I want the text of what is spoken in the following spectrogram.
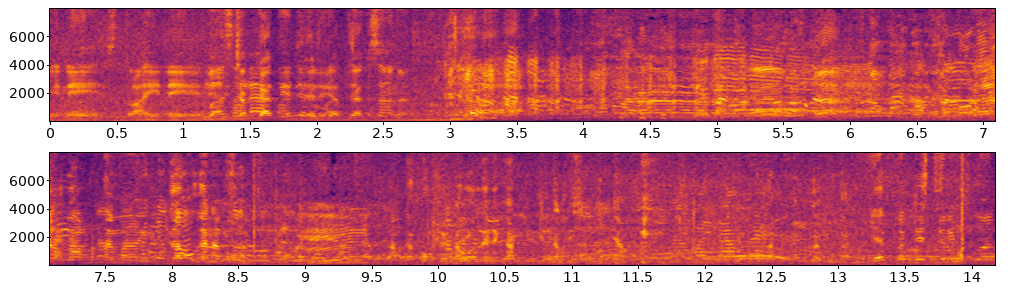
Ini setelah ini, ini apa ini jadi nggak bisa ke sana. yang pertama dilakukan apa? Langkah konkret awal dari kartu kita disebutnya dilakukan. Ya pendistribusian,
